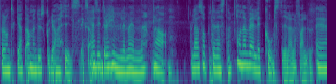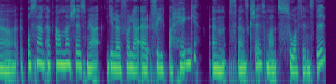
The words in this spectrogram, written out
För hon tycker att ah, men du skulle ju ha heels. Liksom. Jeg sitter og himler med øynene. Ja. La oss hoppe til neste. Hon har väldigt cool stil i alla fall. Eh, och sen en annan tjej som jag gillar att följa är Filippa Hägg. En svensk tjej som har en så fin stil.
